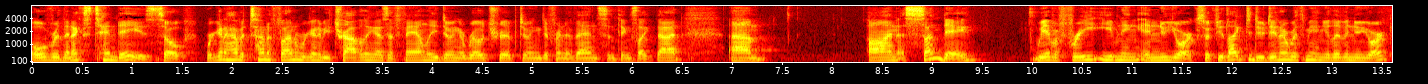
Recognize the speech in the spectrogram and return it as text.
over the next 10 days. So we're going to have a ton of fun. We're going to be traveling as a family, doing a road trip, doing different events and things like that. Um, on Sunday, we have a free evening in New York. So if you'd like to do dinner with me and you live in New York,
